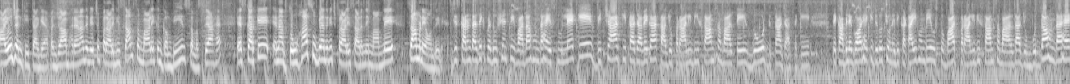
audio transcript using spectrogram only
ਆਯੋਜਨ ਕੀਤਾ ਗਿਆ। ਪੰਜਾਬ ਹਰਿਆਣਾ ਦੇ ਵਿੱਚ ਪਰਾਲੀ ਦੀ ਸਾਂਭ ਸੰਭਾਲ ਇੱਕ ਗੰਭੀਰ ਸਮੱਸਿਆ ਹੈ। ਇਸ ਕਰਕੇ ਇਹਨਾਂ ਦੋਹਾਂ ਸੂਬਿਆਂ ਦੇ ਵਿੱਚ ਪਰਾਲੀ ਸਾੜਨ ਦੇ ਮਾਮਲੇ ਸਾਹਮਣੇ ਆਉਂਦੇ ਨੇ। ਜਿਸ ਕਾਰਨ ਦੱਸਦੇ ਕਿ ਪ੍ਰਦੂਸ਼ਣ 'ਚ ਵੀ ਵਾਧਾ ਹੁੰਦਾ ਹੈ, ਇਸ ਨੂੰ ਲੈ ਕੇ ਵਿਚਾਰ ਕੀਤਾ ਜਾਵੇਗਾ ਤਾਂ ਜੋ ਪਰਾਲੀ ਦੀ ਸਾਂਭ ਸੰਭਾਲ ਤੇ ਜ਼ੋਰ ਦਿੱਤਾ ਜਾ ਸਕੇ। ਤੇ ਕਾਬਿਲੇ ਗੌਰ ਹੈ ਕਿ ਜਦੋਂ ਝੋਨੇ ਦੀ ਕਟਾਈ ਹੁੰਦੀ ਹੈ, ਉਸ ਤੋਂ ਬਾਅਦ ਪਰਾਲੀ ਦੀ ਸਾਂਭ ਸੰਭਾਲ ਦਾ ਜੋ ਮੁੱਦਾ ਹੁੰਦਾ ਹੈ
